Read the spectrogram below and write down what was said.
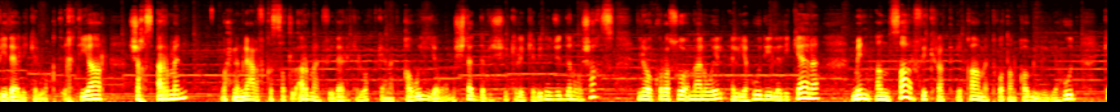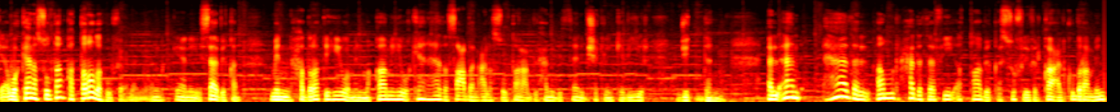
في ذلك الوقت. اختيار شخص أرمني وإحنا بنعرف قصة الأرمن في ذلك الوقت كانت قوية ومشتدة بشكل كبير جدا وشخص اللي هو كوراسو مانويل اليهودي الذي كان من أنصار فكرة إقامة وطن قومي لليهود وكان السلطان قد طرده فعلا يعني سابقا من حضرته ومن مقامه وكان هذا صعبا على السلطان عبد الحميد الثاني بشكل كبير جدا. الآن هذا الأمر حدث في الطابق السفلي في القاعة الكبرى من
